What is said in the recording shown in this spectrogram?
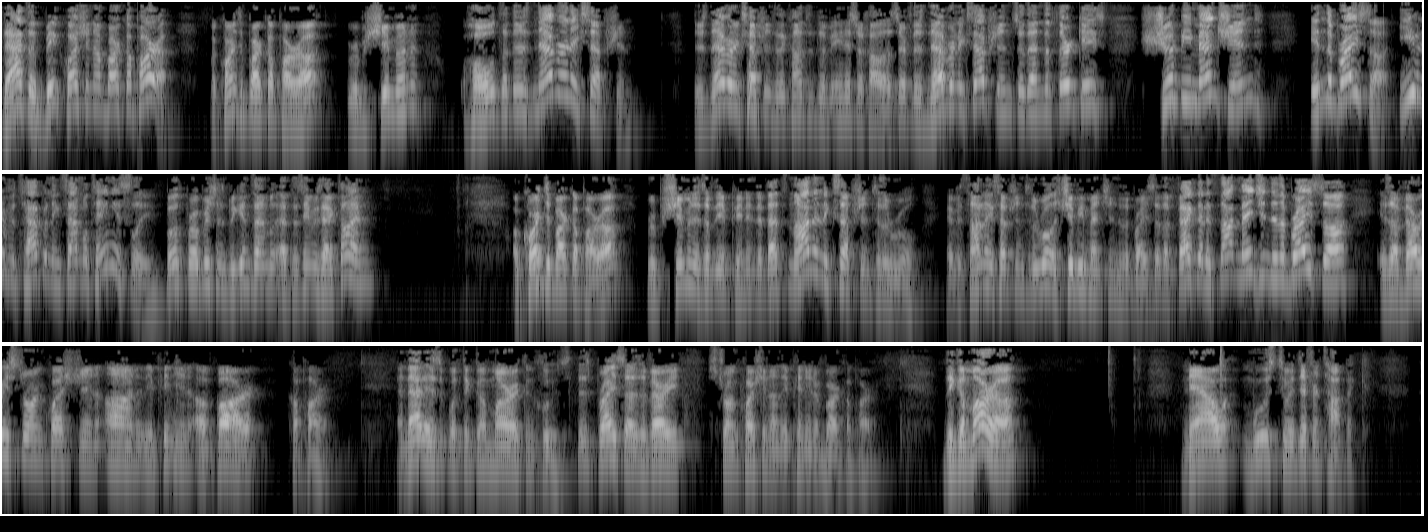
That's a big question on Bar Kapara. According to Bar Kapara, Rabbi Shimon holds that there's never an exception. There's never an exception to the concept of Enis or Chalas. If there's never an exception, so then the third case should be mentioned in the Brisa, even if it's happening simultaneously. Both prohibitions begin at the same exact time. According to Bar Kapara, Reb Shimon is of the opinion that that's not an exception to the rule. If it's not an exception to the rule, it should be mentioned in the brisa. The fact that it's not mentioned in the brisa is a very strong question on the opinion of Bar Kapara. And that is what the Gemara concludes. This brisa is a very strong question on the opinion of Bar Kapara. The Gemara now moves to a different topic.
